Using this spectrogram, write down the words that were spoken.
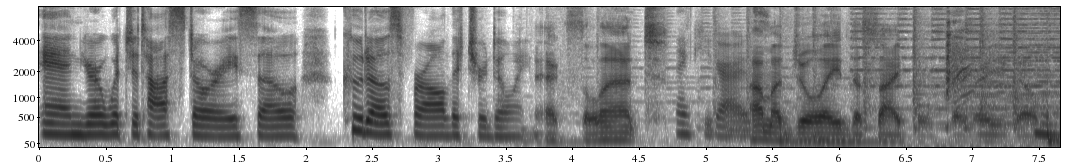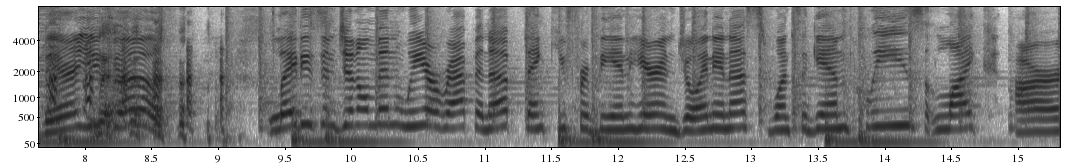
and your Wichita story. So kudos for all that you're doing. Excellent. Thank you guys. I'm a joy disciple. So there you go. There you go. Ladies and gentlemen, we are wrapping up. Thank you for being here and joining us. Once again, please like our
